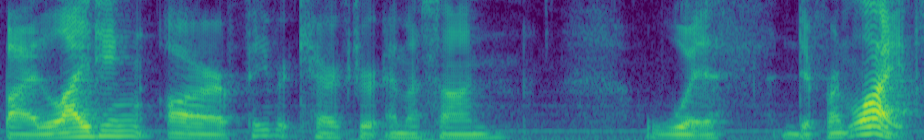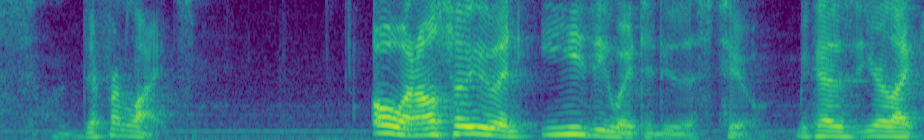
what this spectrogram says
by lighting our favorite character, Emma-san, with different lights, different lights. Oh, and I'll show you an easy way to do this too, because you're like,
